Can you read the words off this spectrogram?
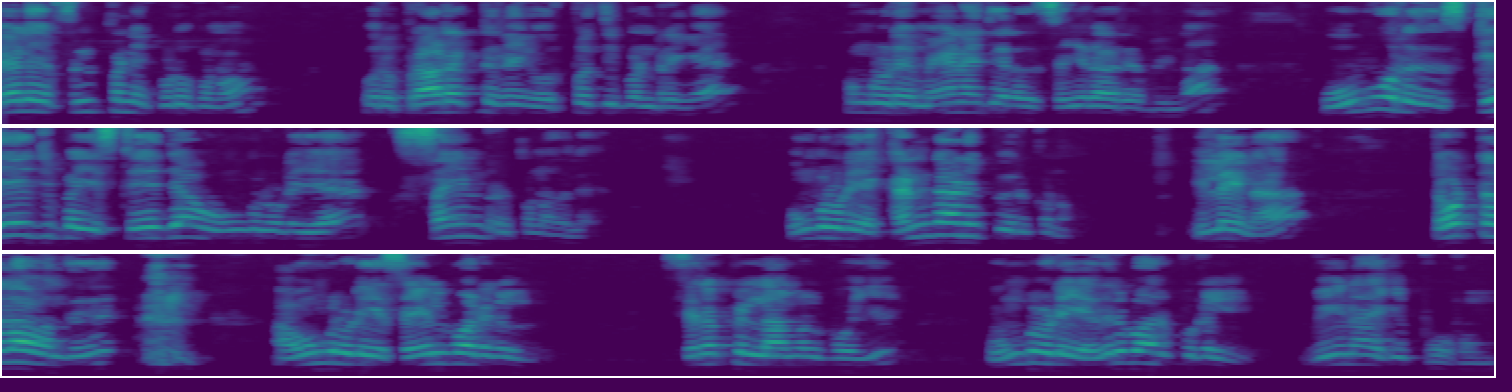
வேலையை ஃபில் பண்ணி கொடுக்கணும். ஒரு ப்ராடக்ட்டை நீங்கள் உற்பத்தி பண்ணுறீங்க உங்களுடைய மேனேஜர் அதை செய்கிறாரு அப்படின்னா ஒவ்வொரு ஸ்டேஜ் பை ஸ்டேஜாக உங்களுடைய சைன் இருக்கணும் அதில். உங்களுடைய கண்காணிப்பு இருக்கணும். இல்லைன்னா டோட்டலாக வந்து அவங்களுடைய செயல்பாடுகள் சிறப்பில்லாமல் போய் உங்களுடைய எதிர்பார்ப்புகள் வீணாகி போகும்.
